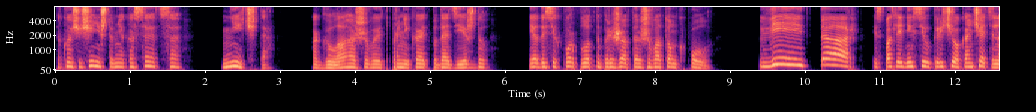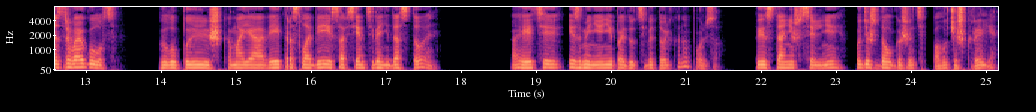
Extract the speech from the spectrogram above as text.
Такое ощущение, что меня касается нечто. Оглаживает, проникает под одежду. Я до сих пор плотно прижата животом к полу. «Вейтар!» Из последних сил кричу, окончательно срывая голос. «Глупышка моя, ветер слабее совсем тебя недостоин. А эти изменения пойдут тебе только на пользу. Ты станешь сильнее, будешь долго жить, получишь крылья.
